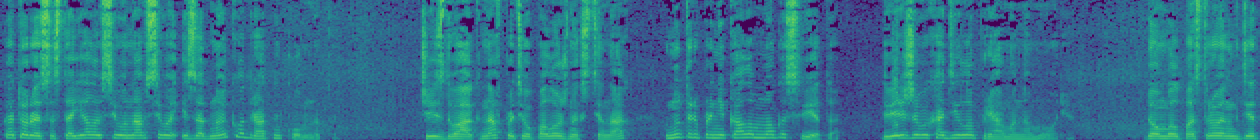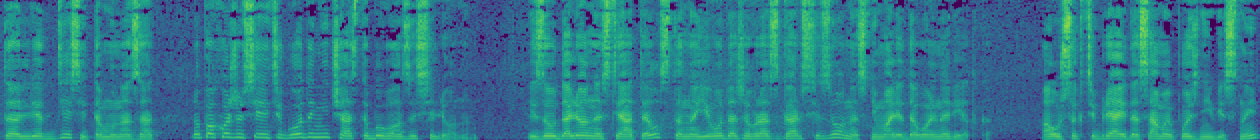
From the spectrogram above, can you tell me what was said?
которое состояло всего-навсего из одной квадратной комнаты. Через два окна в противоположных стенах внутрь проникало много света, дверь же выходила прямо на море. Дом был построен где-то лет десять тому назад, но, похоже, все эти годы не часто бывал заселенным. Из-за удаленности от Элстона его даже в разгар сезона снимали довольно редко. А уж с октября и до самой поздней весны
